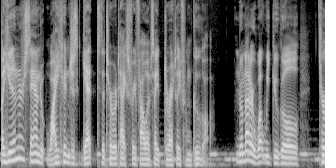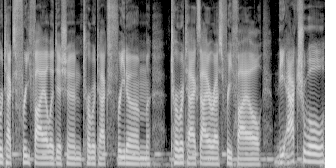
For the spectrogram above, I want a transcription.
But he didn't understand why he couldn't just get to the TurboTax free file website directly from Google. No matter what we Google, TurboTax Free File Edition, TurboTax Freedom, TurboTax IRS Free File, the actual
